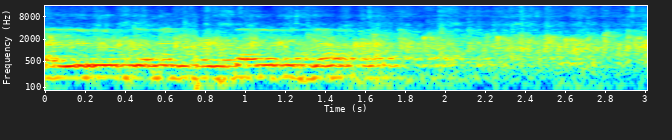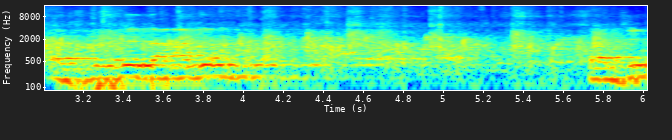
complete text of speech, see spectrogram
കൈകളിലൂടെ തന്നെ പ്രോത്സാഹിപ്പിക്കാം. എസ്പെഷ്യലി രാജൻ സജി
